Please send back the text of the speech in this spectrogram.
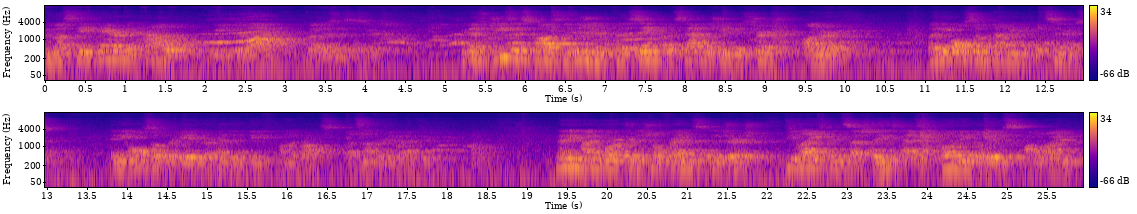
we must take care in how we divide, brothers and. Because Jesus caused division for the sake of establishing his church on earth, but he also dined with sinners. And he also forgave the repentant thief on the cross. Let's not forget that too. Many of my more traditional friends in the church delight in such things as owning the libs online,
